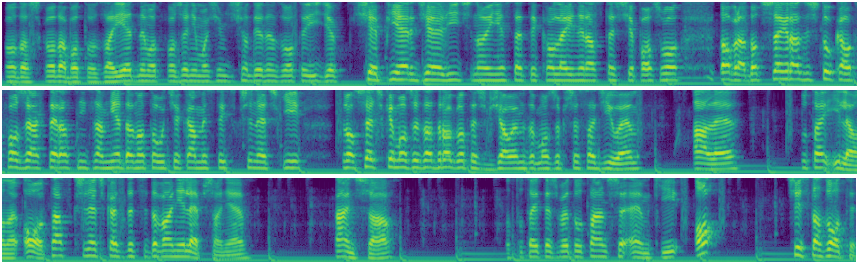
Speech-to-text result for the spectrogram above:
Szkoda, szkoda, bo to za jednym otworzeniem 81 zł idzie się pierdzielić, no i niestety kolejny raz też się poszło. Dobra, do trzech razy sztuka otworzę, jak teraz nic nam nie da, no to uciekamy z tej skrzyneczki. Troszeczkę może za drogo też wziąłem, może przesadziłem, ale tutaj ile ona... O, ta skrzyneczka jest zdecydowanie lepsza, nie? Tańsza. No tutaj też będą tańsze emki. O! 300 zł.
